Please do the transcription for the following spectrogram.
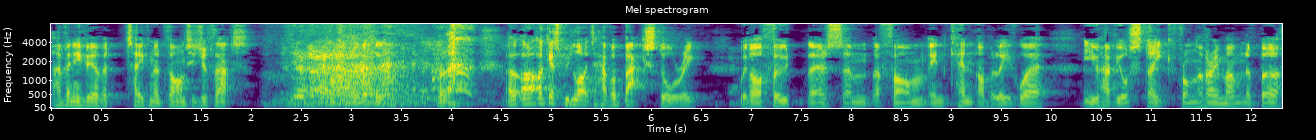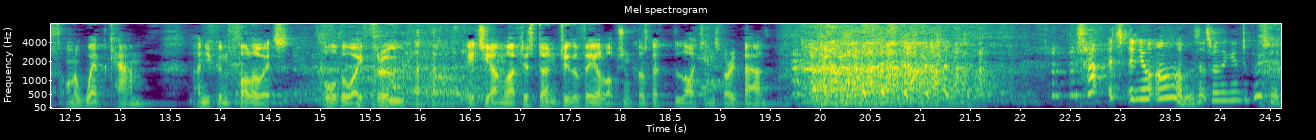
Have any of you ever taken advantage of that possibility? I guess we'd like to have a backstory with our food. There's um, a farm in Kent, I believe, where you have your steak from the very moment of birth on a webcam, and you can follow it all the way through its young life. Just don't do the veal option because the lighting's very bad. It's, in your arms. That's where they're going to put it.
